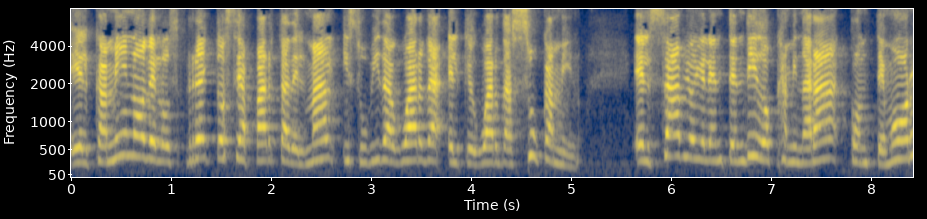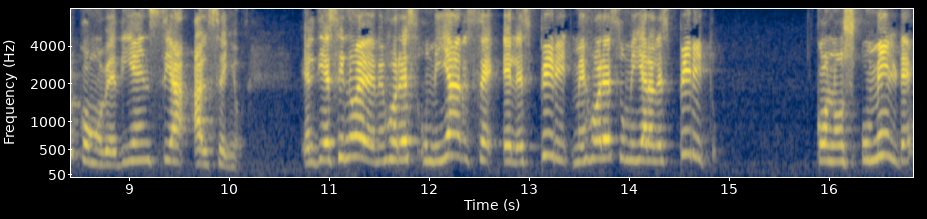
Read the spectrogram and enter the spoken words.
el camino de los rectos se aparta del mal y su vida guarda el que guarda su camino. El sabio y el entendido caminará con temor, con obediencia al Señor. El 19, mejor es humillarse el espíritu, mejor es humillar al espíritu con los humildes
